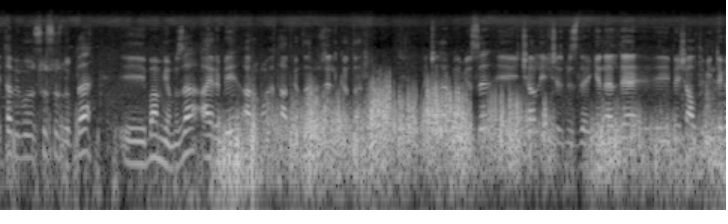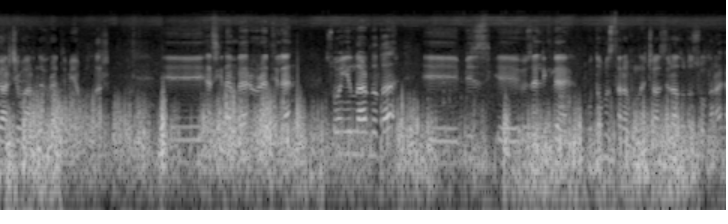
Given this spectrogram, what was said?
e, tabi bu susuzlukta e, bamyamıza ayrı bir aroma ve tat katar, özellik katar. Açılar bamyası e, Çal ilçemizde genelde e, 5-6 bin dekar civarında üretimi yapılır. E, eskiden beri üretilen, son yıllarda da e, biz e, özellikle odamız tarafından Çal Ziraat Odası olarak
